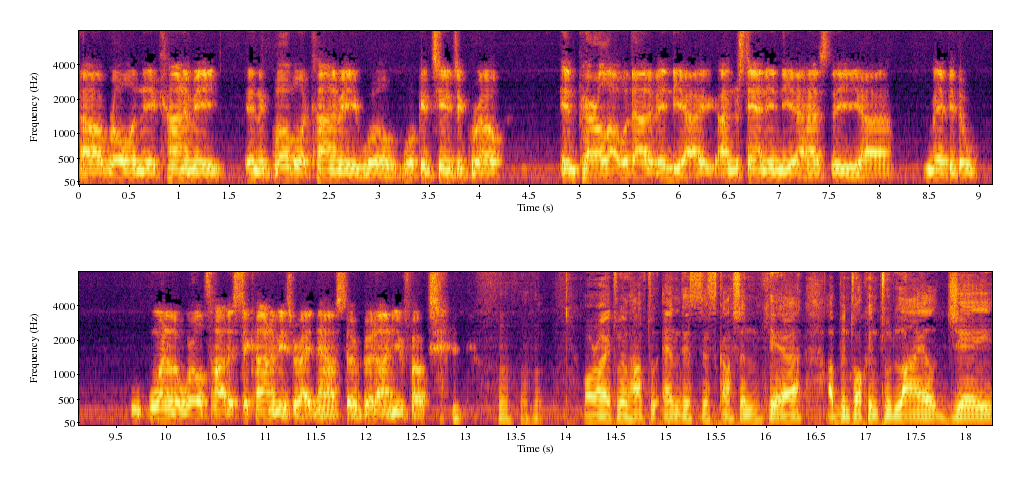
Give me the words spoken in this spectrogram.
uh, role in the economy, in the global economy, will, will continue to grow in parallel with that of India. I understand India has the uh, maybe the one of the world's hottest economies right now. So good on you folks. All right, we'll have to end this discussion here. I've been talking to Lyle J.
